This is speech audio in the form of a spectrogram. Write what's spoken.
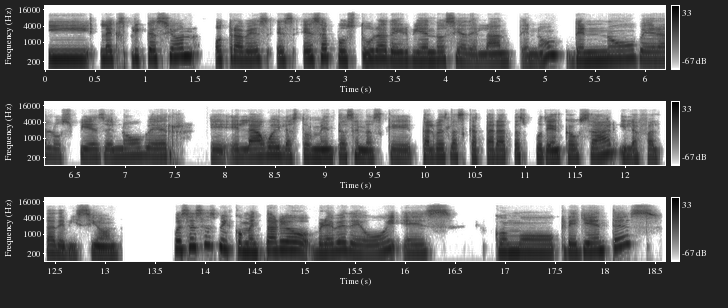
Y la explicación otra vez es esa postura de ir viendo hacia adelante, ¿no? De no ver a los pies, de no ver eh, el agua y las tormentas en las que tal vez las cataratas podían causar y la falta de visión. Pues ese es mi comentario breve de hoy, es como creyentes,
